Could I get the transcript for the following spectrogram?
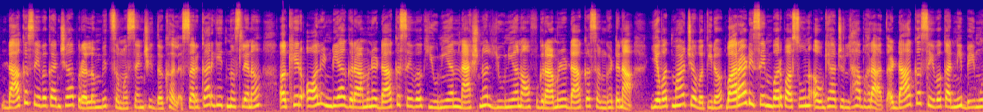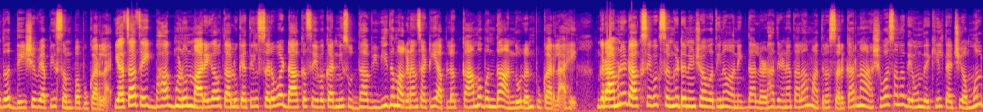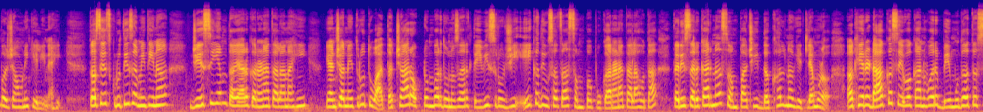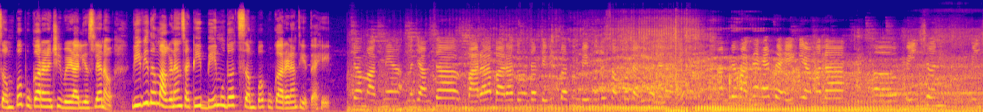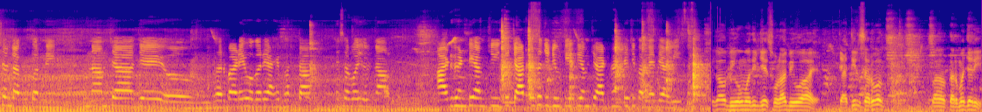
डाक सेवकांच्या प्रलंबित समस्यांची दखल सरकार घेत नसल्यानं अखेर ऑल इंडिया ग्रामीण डाक सेवक युनियन नॅशनल युनियन ऑफ ग्रामीण डाक संघटना यवतमाळच्या वतीनं बारा डिसेंबरपासून अवघ्या जिल्हाभरात डाक सेवकांनी बेमुदत देशव्यापी संप पुकारलाय. याचाच एक भाग म्हणून मारेगाव तालुक्यातील सर्व डाक सेवकांनी सुद्धा विविध मागण्यांसाठी आपलं काम बंद आंदोलन पुकारलं आहे. ग्रामीण डाक सेवक संघटनेच्या वतीनं अनेकदा लढा देण्यात आला मात्र सरकारनं आश्वासनं देऊन देखील त्याची अंमलबजावणी केली नाही. तसेच कृती समितीनं जेसीएम तयार करण्यात आला नाही. यांच्या नेतृत्वात चार ऑक्टोबर दोन हजार तेवीस रोजी एक दिवसाचा संप पुकारण्यात आला होता. तरी सरकारनं संपाची दखल न घेतल्यामुळं अखेर डाक सेवकांवर बेमुदत संप पुकारण्याची वेळ आली असल्यानं विविध मागण्यांसाठी बेमुदत संप पुकारण्यात येत आहे. मागण्या म्हणजे आमचा बारा बारा दोन हजार तेवीसपासून बेमुदत संप चालू झालेला आहे. आमच्या जे घरभाडे वगैरे आहे भत्ता हे सर्व योजना आठ घंटे आमची जे चार तासाची ड्युटी आहे ती आमची आठ घंटेची करण्यात यावी. गाव बिओमधील जे सोळा बिओ आहे त्यातील सर्व कर्मचारी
